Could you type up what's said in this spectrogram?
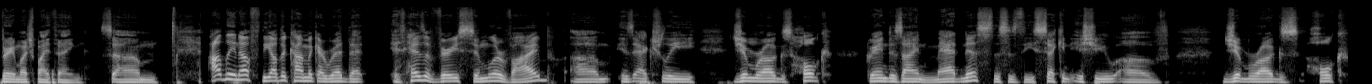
very much my thing. So, um, oddly enough, the other comic I read that it has a very similar vibe um, is actually Jim Rugg's Hulk Grand Design Madness. This is the second issue of Jim Rugg's Hulk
